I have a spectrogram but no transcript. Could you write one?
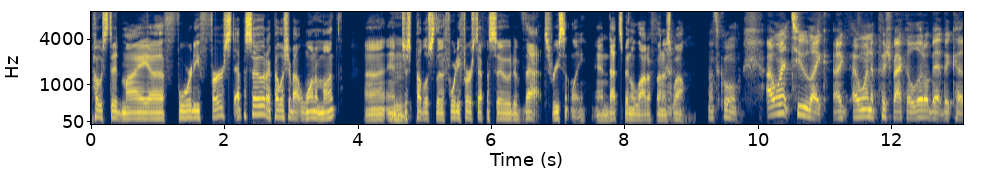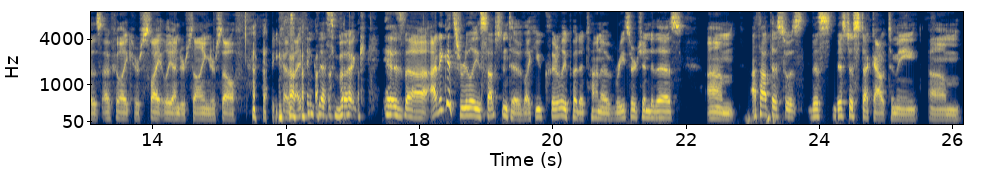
posted my uh, 41st episode. I publish about one a month uh, and Hmm. just published the 41st episode of that recently. And that's been a lot of fun as well That's cool. I want to like I, I want to push back a little bit because I feel like you're slightly underselling yourself because I think this book is uh I think it's really substantive. Like you clearly put a ton of research into this. Um I thought this was this this just stuck out to me um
